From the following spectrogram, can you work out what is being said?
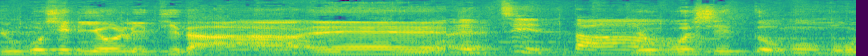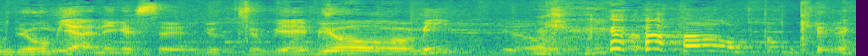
요것이 리얼리티다. 예. 엣지 있다. 요것이 또 뭐 묘미 아니겠어요? 유튜브의 묘미? 묘미. 어떡해.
